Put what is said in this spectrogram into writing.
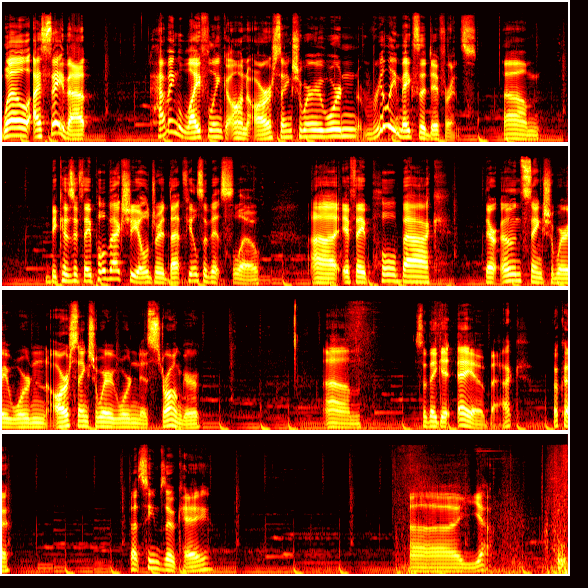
well, I say that. Having lifelink on our Sanctuary Warden really makes a difference. Um, because if they pull back Sheoldred, that feels a bit slow. Uh, if they pull back their own Sanctuary Warden. Our Sanctuary Warden is stronger. Um, so they get AO back. Okay. That seems okay. Uh, yeah. Cool.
